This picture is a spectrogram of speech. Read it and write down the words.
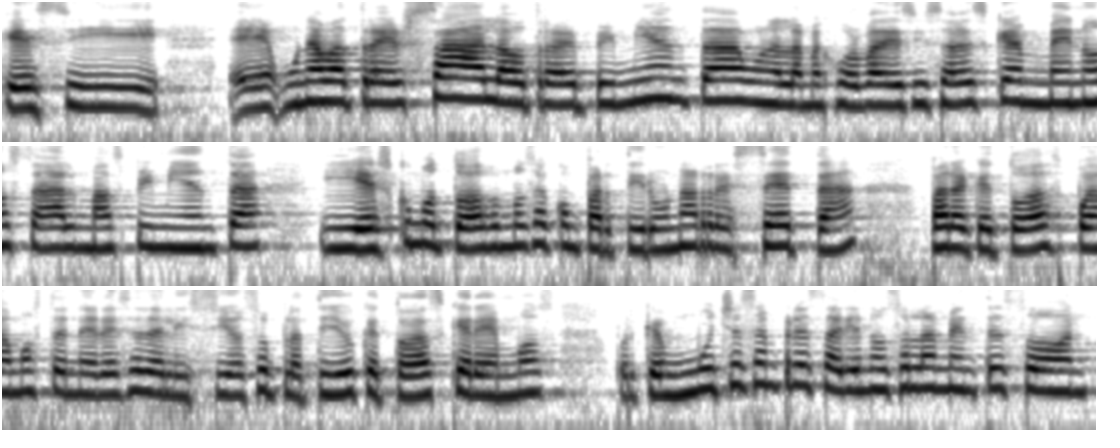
Que si eh, una va a traer sal, la otra pimienta, una a lo mejor va a decir, ¿sabes qué? Menos sal, más pimienta. Y es como todas vamos a compartir una receta para que todas podamos tener ese delicioso platillo que todas queremos, porque muchas empresarias no solamente son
